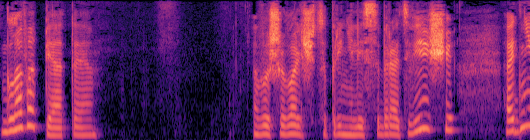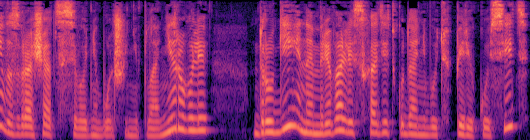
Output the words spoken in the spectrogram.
Глава пятая. Вышивальщицы принялись собирать вещи. Одни возвращаться сегодня больше не планировали, другие намеревались сходить куда-нибудь перекусить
